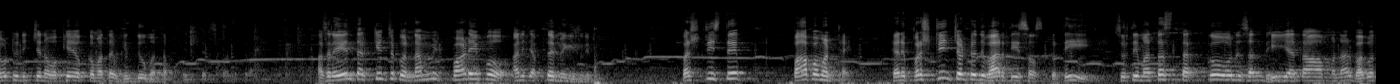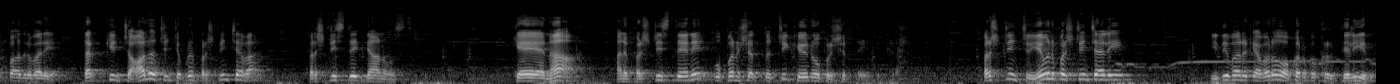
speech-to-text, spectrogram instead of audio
చోటునిచ్చిన ఒకే ఒక్క మతం హిందూ మతం. ఇది తెలుసుకోండి ఇక్కడ. అసలు ఏం తర్కించుకో నమ్మి పాడైపో అని చెప్తే మిగిలినవి ప్రశ్నిస్తే పాపం అంటాయి. కానీ ప్రశ్నించుంటుంది భారతీయ సంస్కృతి. శృతి మతస్తర్కోనుసంధీయత అన్నారు భగవత్పాదుల వారి. తర్కించి ఆలోచించప్పుడు ప్రశ్నించావా? ప్రశ్నిస్తే జ్ఞానం వస్తుంది. కేనా అని ప్రశ్నిస్తేనే ఉపనిషత్తు వచ్చి కేనోపనిషత్తు అయింది ఇక్కడ. ప్రశ్నించు ఏమని ప్రశ్నించాలి? ఇది వరకు ఎవరో ఒకరికొకరు తెలియదు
